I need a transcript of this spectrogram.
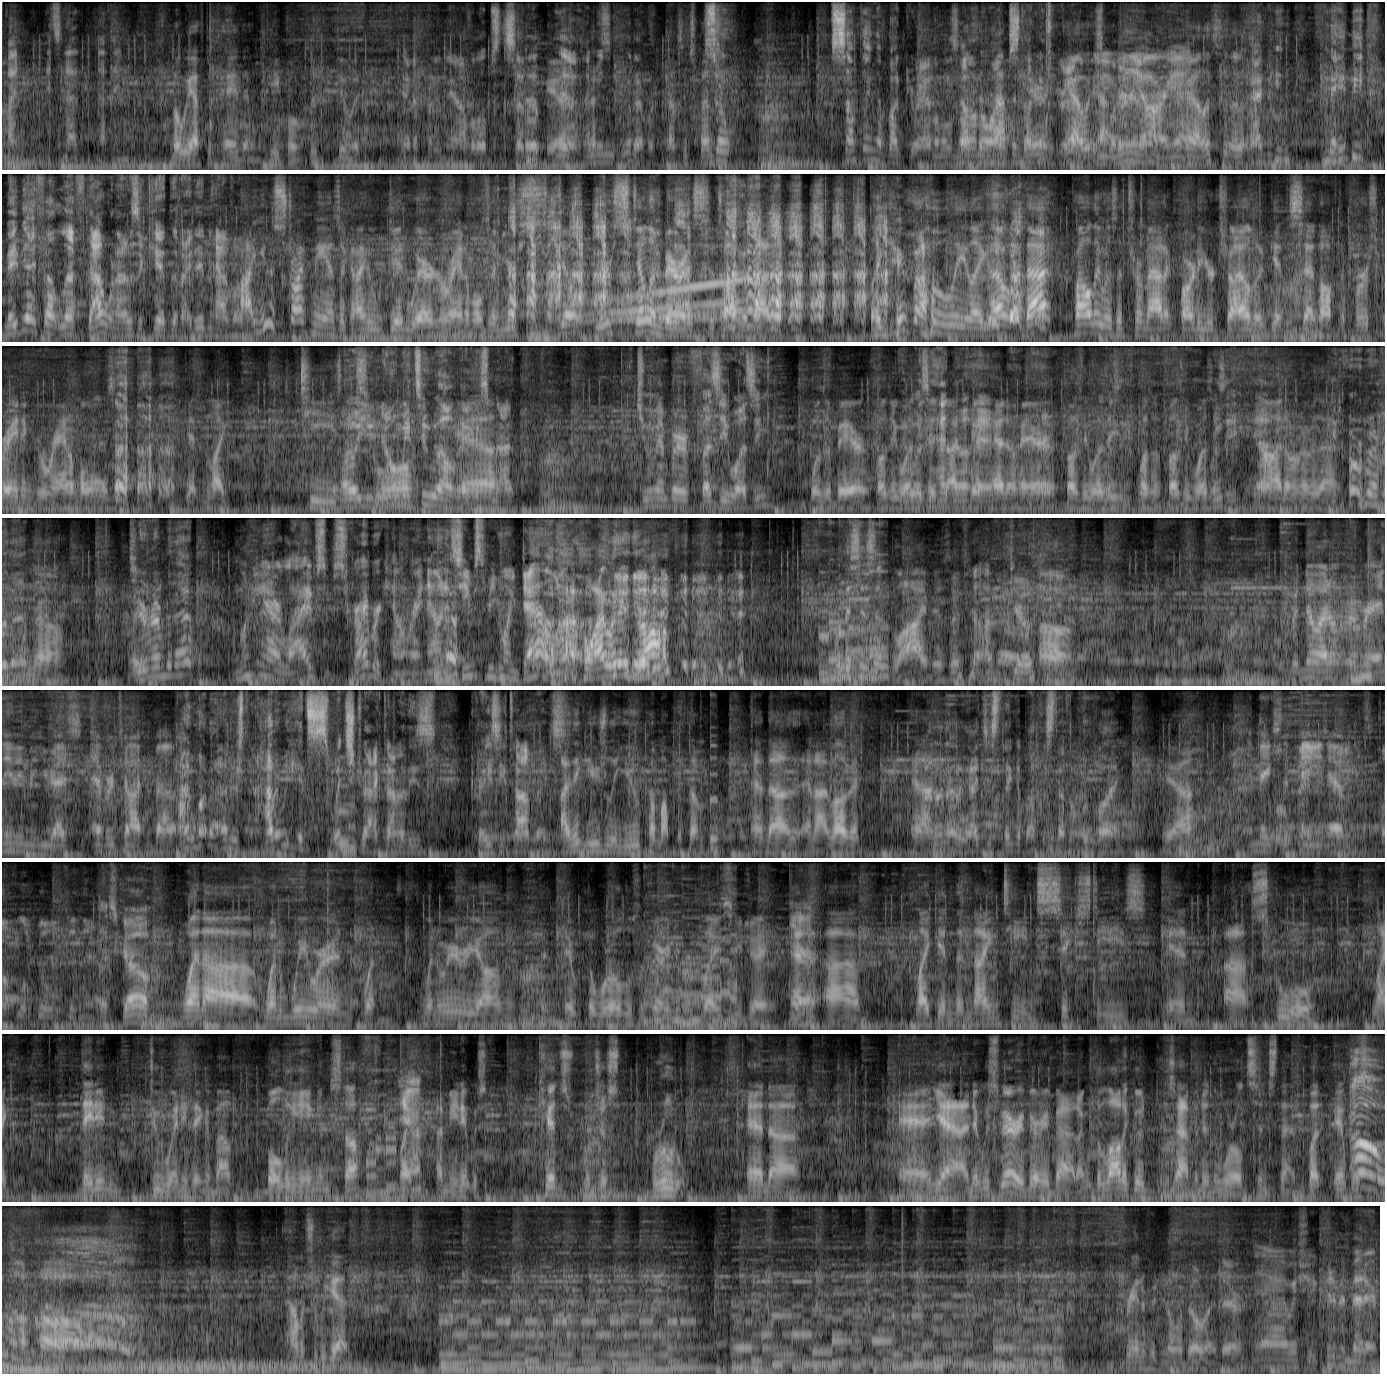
but it's not nothing. But we have to pay the people to do it. Yeah, to put it in the envelopes and set it. Yeah, Yeah, I mean, whatever. That's expensive. So, something about Garanimals. I don't Nothing know why I'm happened stuck here? in Yeah, Garanimals. we- You really I are, yeah. yeah, let's. Uh, I mean, maybe maybe I felt left out when I was a kid that I didn't have them. uh, you strike me as a guy who did wear Garanimals, and you're still you're still embarrassed to talk about it. Like you probably like that. That probably was a traumatic part of your childhood, getting sent off to first grade in Garanimals, and getting like teased oh, at you school. know me too well, Vegas Matt. Do you remember Fuzzy Wuzzy? Was a bear. Fuzzy Wuzzy Wuzzy did had not no care- hair. had no hair. Fuzzy Wuzzy wasn't Fuzzy Wuzzy. Was he? No, I don't remember that. You don't remember that? No. Do you remember that? I'm looking at our live subscriber count right now, and it seems to be going down. Why would it drop? well, this isn't live, is it? I'm joking. Oh. But no, I don't remember anything that you guys ever talk about. I want to understand. How do we get switch tracked onto these crazy topics? I think usually you come up with them, and uh, and I love it. And, I don't know. I just think about this stuff when we're playing. Yeah. It makes the pain of. Buffalo Gold's in there. Let's go. When uh when we were in when when we were young, it, it, the world was a very different place, CJ. And um, like in the 1960s in uh, school, like they didn't do anything about bullying and stuff. Like Yeah. I mean, it was kids were just brutal, and. Uh, and yeah, and it was very, very bad. I mean, a lot of good has happened in the world since then, but it was. Oh. Uh, oh. How much should we get? Three hundred fifty dollar bill right there. Yeah, I wish it could have been better.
